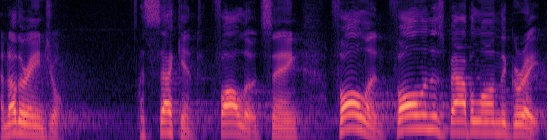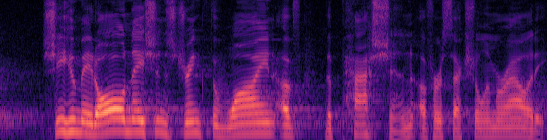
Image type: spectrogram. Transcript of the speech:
Another angel, a second, followed, saying, Fallen, fallen is Babylon the Great, she who made all nations drink the wine of the passion of her sexual immorality.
